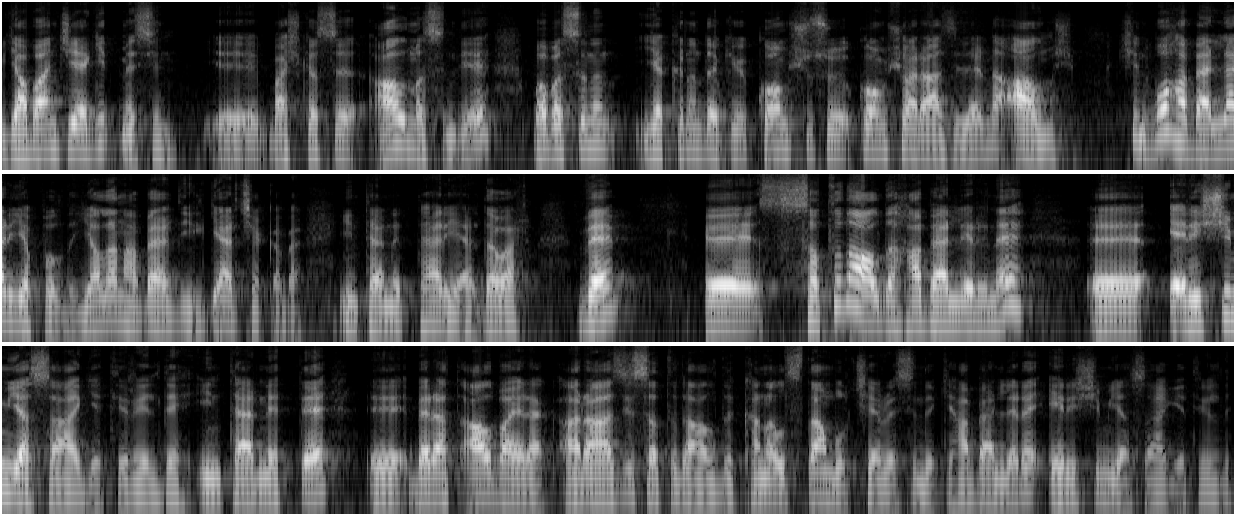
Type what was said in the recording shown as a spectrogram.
yabancıya gitmesin, e, başkası almasın diye babasının yakınındaki komşusu, komşu arazilerini almış. Şimdi bu haberler yapıldı. Yalan haber değil, gerçek haber. İnternette her yerde var. Ve e, satın aldığı haberlerine e, erişim yasağı getirildi. İnternette e, Berat Albayrak arazi satın aldığı Kanal İstanbul çevresindeki haberlere erişim yasağı getirildi.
